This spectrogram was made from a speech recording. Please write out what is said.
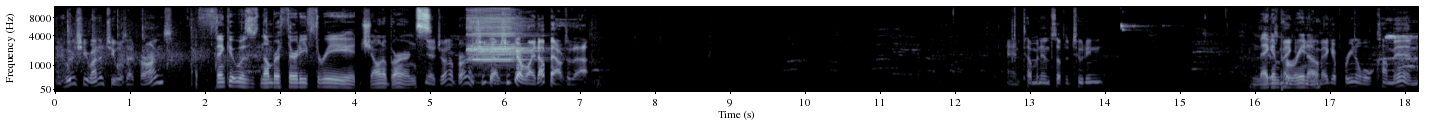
And who did she run into? Was that Burns? I think it was number 33, Jonah Burns. Yeah, Jonah Burns. She got she got right up after that. And coming in substituting Megan Perino. Megan Perino will come in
